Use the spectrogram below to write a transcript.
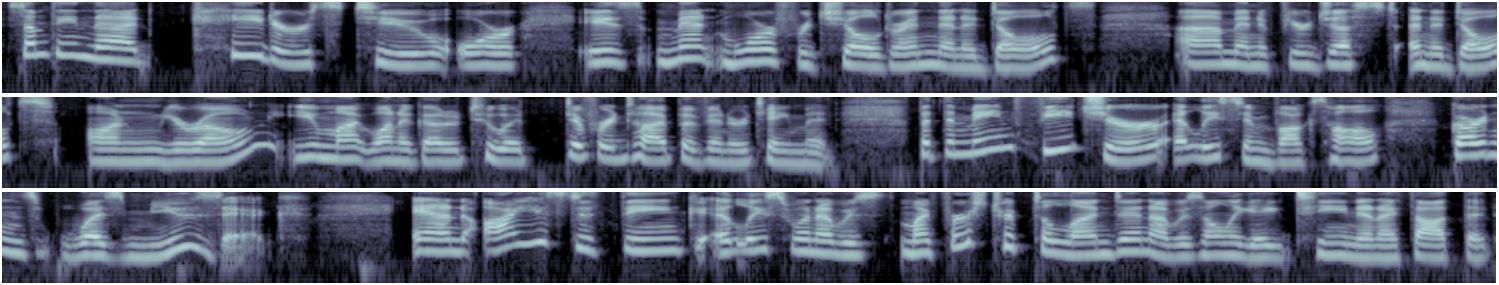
something that caters to or is meant more for children than adults. Um, and if you're just an adult on your own, you might want to go to a different type of entertainment. But the main feature, at least in Vauxhall Gardens, was music. And I used to think, at least when I was my first trip to London, I was only 18, and I thought that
